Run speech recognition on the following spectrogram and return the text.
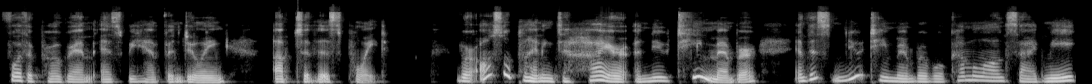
for the program as we have been doing up to this point. We're also planning to hire a new team member, and this new team member will come alongside me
